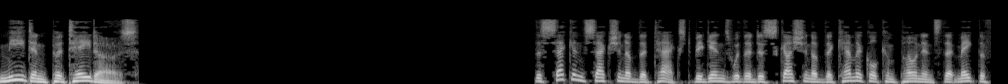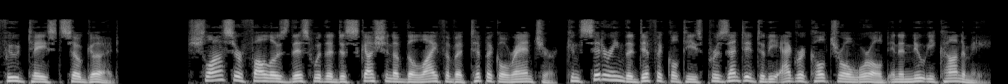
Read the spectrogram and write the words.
Meat and potatoes The second section of the text begins with a discussion of the chemical components that make the food taste so good. Schlosser follows this with a discussion of the life of a typical rancher, considering the difficulties presented to the agricultural world in a new economy.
